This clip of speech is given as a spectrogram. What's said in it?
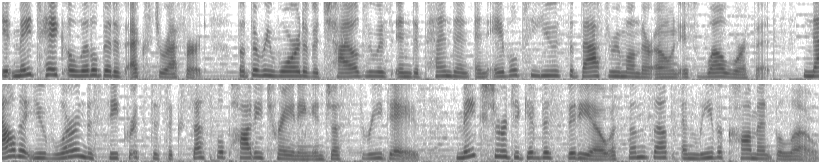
It may take a little bit of extra effort, but the reward of a child who is independent and able to use the bathroom on their own is well worth it. Now that you've learned the secrets to successful potty training in just three days, make sure to give this video a thumbs up and leave a comment below.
